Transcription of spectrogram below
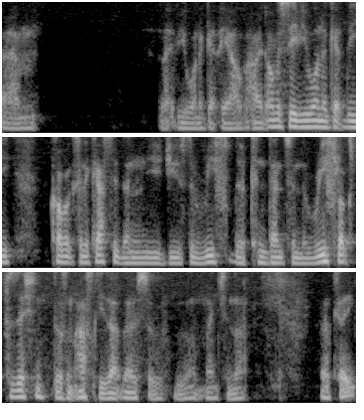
um, if you want to get the aldehyde. Obviously, if you want to get the carboxylic acid, then you'd use the ref the condenser in the reflux position. Doesn't ask you that though, so we won't mention that. Okay.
